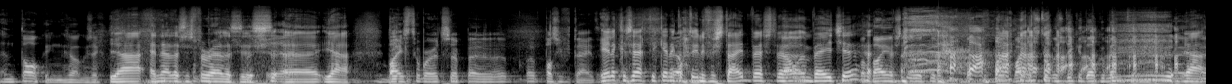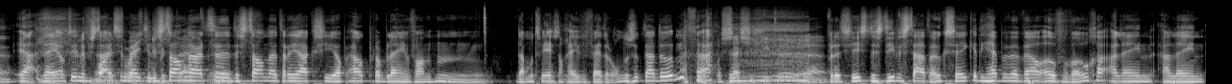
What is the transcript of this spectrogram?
en talking, zou ik zeggen. Ja, analysis paralysis. Ja. Eh, ja. Bias towards pa- passiviteit. Eerlijk gezegd, die ken ik op de universiteit best wel Ja. een beetje. Maar bias towards, bias towards dikke documenten. Ja, ja, nee, op de universiteit is een beetje de standaard, de standaard reactie op elk probleem van... Hmm, daar moeten we eerst nog even verder onderzoek naar doen. Een procesje gieten. Ja. Precies, dus die bestaat ook zeker. Die hebben we wel overwogen. Alleen, alleen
